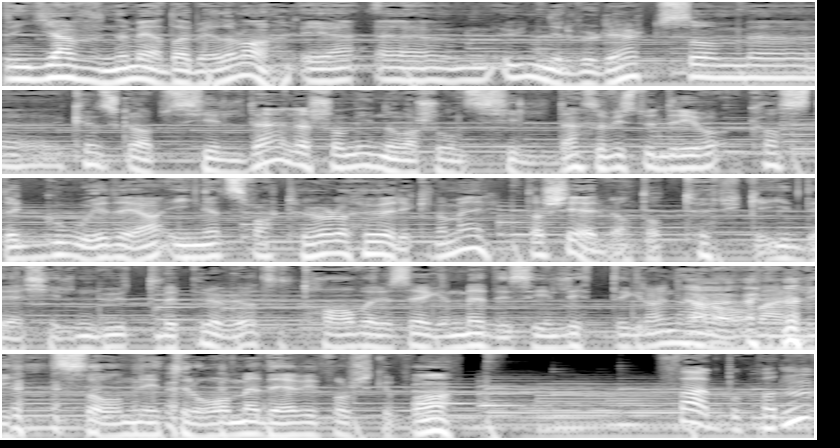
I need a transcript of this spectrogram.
Den jevne medarbeider da, er eh, undervurdert som eh, kunnskapskilde eller som innovasjonskilde. Så hvis du driver og kaster gode ideer inn i et svart høl og hører ikke noe mer, da ser vi at da tørker idékilden ut. Vi prøver jo å ta vår egen medisin litt grann her da, og være litt sånn i tråd med det vi forsker på. Fagbokpodden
